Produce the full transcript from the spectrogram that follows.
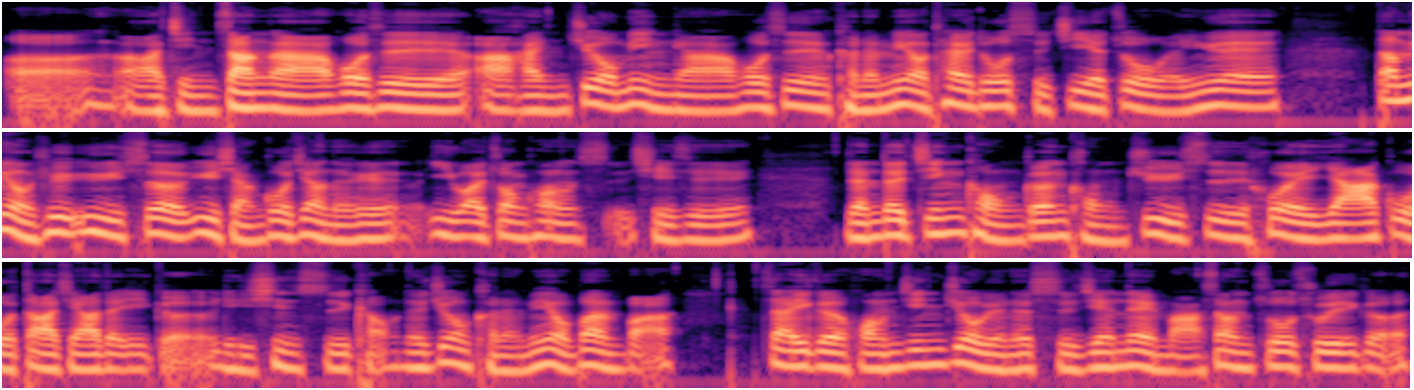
呃啊紧张啊，或是啊喊救命啊，或是可能没有太多实际的作为。因为当没有去预设、预想过这样的一个意外状况时，其实人的惊恐跟恐惧是会压过大家的一个理性思考，那就可能没有办法在一个黄金救援的时间内马上做出一个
